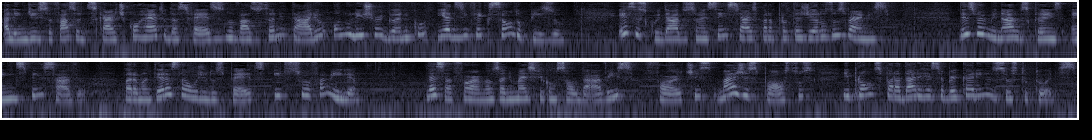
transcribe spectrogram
Além disso, faça o descarte correto das fezes no vaso sanitário ou no lixo orgânico e a desinfecção do piso. Esses cuidados são essenciais para protegê-los dos vermes. Desverminar os cães é indispensável para manter a saúde dos pets e de sua família. Dessa forma, os animais ficam saudáveis, fortes, mais dispostos e prontos para dar e receber carinho dos seus tutores.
